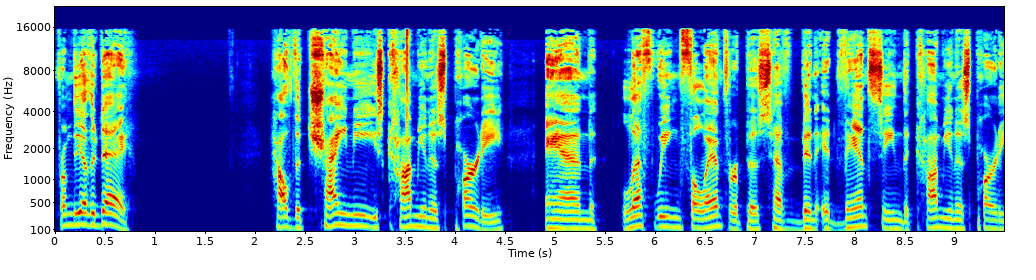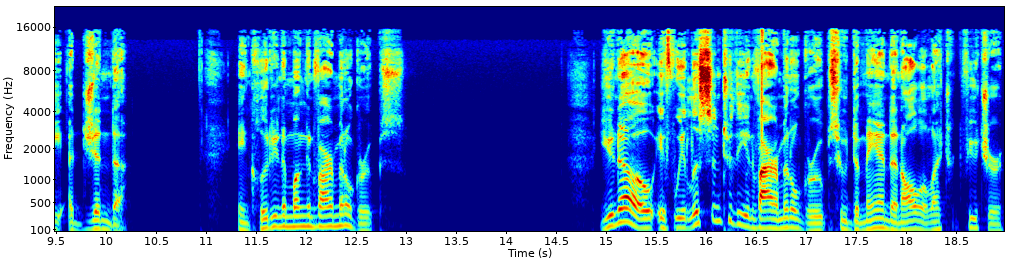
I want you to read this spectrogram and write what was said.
from the other day how the Chinese Communist Party and left wing philanthropists have been advancing the Communist Party agenda, including among environmental groups. You know, if we listen to the environmental groups who demand an all electric future,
